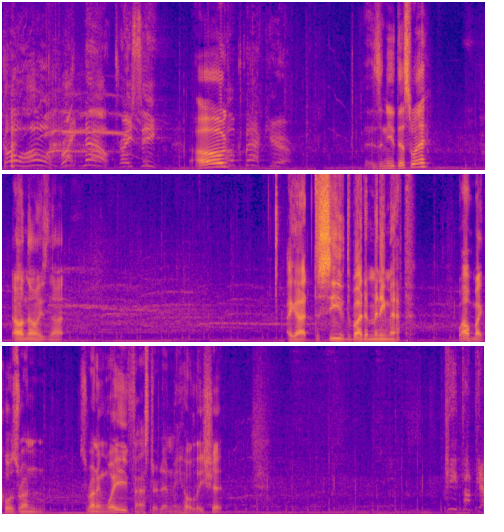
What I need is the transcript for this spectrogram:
Go home right now, Tracy. Oh, Come back here. isn't he this way? Oh no, he's not. I got deceived by the minimap. Wow, Michael's run is running way faster than me. Holy shit. Keep up, you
